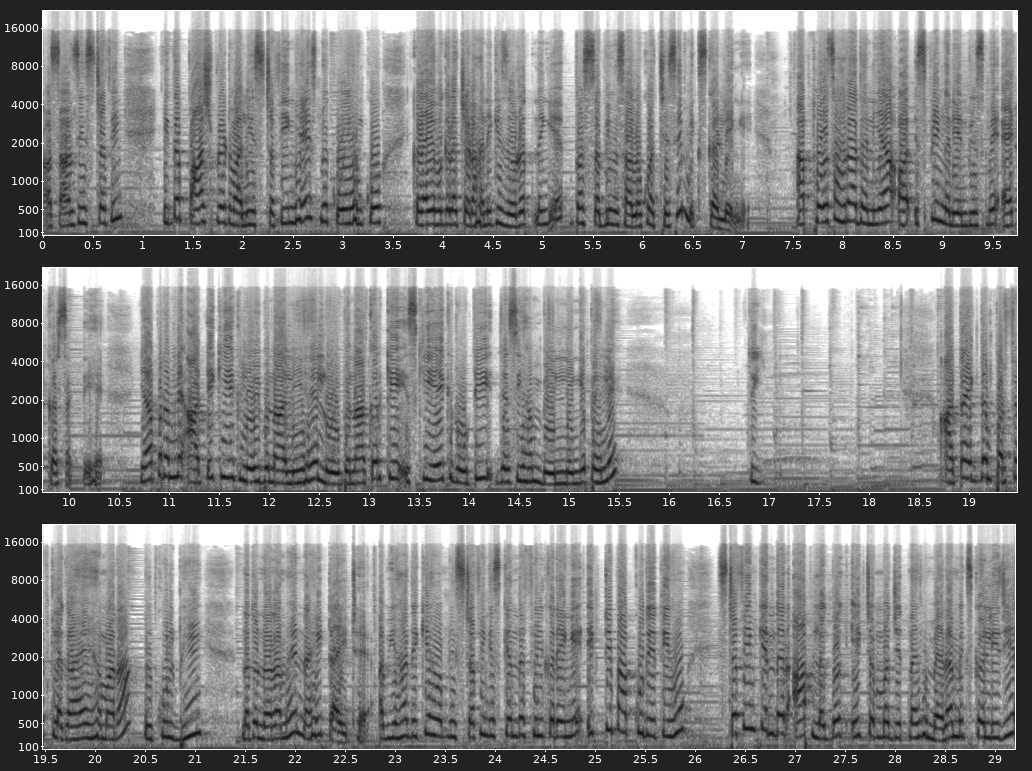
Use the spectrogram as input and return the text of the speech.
आसान सी स्टफिंग एकदम पाँच मिनट वाली स्टफिंग है। इसमें कोई हमको कढ़ाई वगैरह चढ़ाने की ज़रूरत नहीं है। बस सभी मसालों को अच्छे से मिक्स कर लेंगे। आप थोड़ा सा हरा धनिया और स्प्रिंग अनियन भी उसमें ऐड कर सकते हैं। यहाँ पर हमने आटे की एक लोई बना ली है। लोई बना करके इसकी एक रोटी जैसी हम बेल लेंगे पहले। तो आटा एकदम परफेक्ट लगा है हमारा। बिल्कुल भी ना तो नरम है, ना ही टाइट है। अब यहाँ देखिए हम अपनी स्टफिंग इसके अंदर फिल करेंगे। एक टिप आपको देती हूँ। स्टफिंग के अंदर आप लगभग एक चम्मच जितना इसमें मैदा मिक्स कर लीजिए।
